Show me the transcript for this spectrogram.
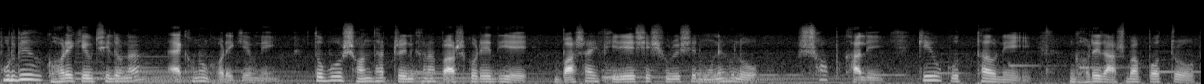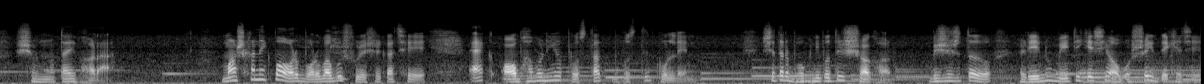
পূর্বেও ঘরে কেউ ছিল না এখনও ঘরে কেউ নেই। তবুও সন্ধ্যার ট্রেনখানা পাশ করে দিয়ে বাসায় ফিরে এসে সুরেশের মনে হলো, সব খালি, কেউ কোথাও নেই। ঘরের আসবাবপত্র শূন্যতায় ভরা। মাসখানেক পর বড়বাবু সুরেশের কাছে এক অভাবনীয় প্রস্তাব উপস্থিত করলেন। সে তার ভগ্নিপতির স্বঘর। বিশেষত রেনু মেয়েটিকে সে অবশ্যই দেখেছে।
